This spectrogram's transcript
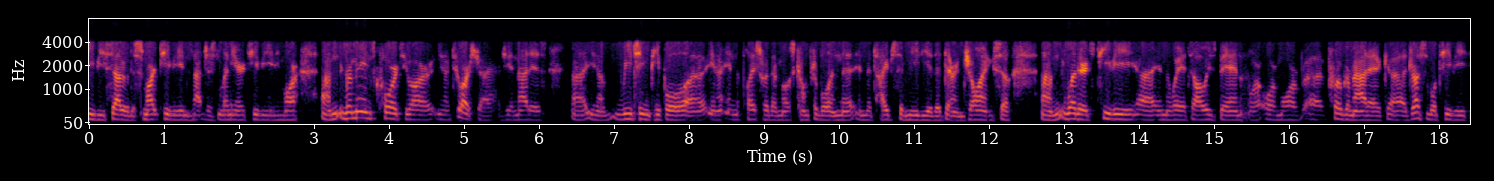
TV set or the smart TV, and it's not just linear TV anymore, um, remains core to our you know to our strategy, and that is, uh, you know, reaching people, uh, you know, in the place where they're most comfortable in the in the types of media that they're enjoying. So, um, whether it's TV uh, in the way it's always been, or or more uh, programmatic, uh, addressable TV,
